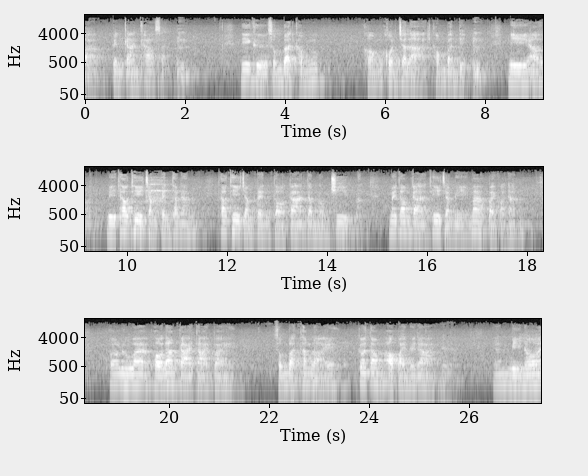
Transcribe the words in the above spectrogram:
บาปเป็นการฆ่าสัตว์ นี่คือสมบัติของของคนฉลาดของบัณฑิต มีเอามีเท่าที่จำเป็นเท่านั้น เท่าที่จำเป็นต่อการดำรงชีพ ไม่ต้องการที่จะมีมากไปกว่านั้น เพราะรู้ว่าพอร่างกายตายไป สมบัติทั้งหลายก็ต้องเอาไปไม่ได้นั้นมีน้อย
